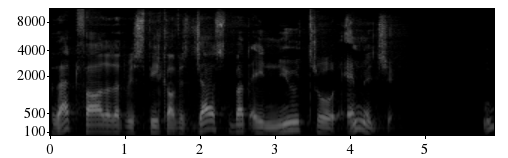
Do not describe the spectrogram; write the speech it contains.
That Father that we speak of is just but a neutral energy hmm,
